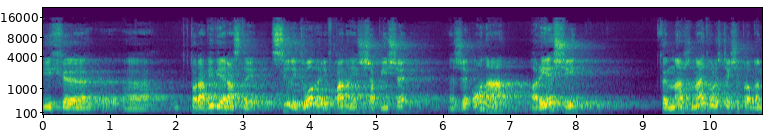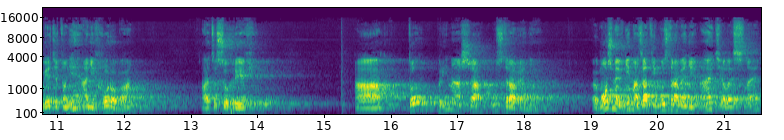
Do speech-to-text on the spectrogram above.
tých, eh, eh, ktorá vyviera z tej sily dôvery v Pána Ježiša, píše, že ona rieši ten náš najdôležitejší problém. Viete, to nie je ani choroba, ale to sú hriechy. A to prináša uzdravenie. Môžeme vnímať za tým uzdravenie aj telesné,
